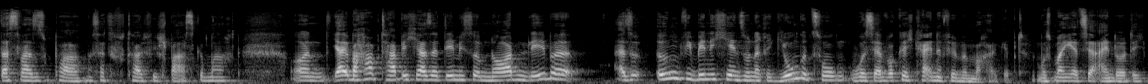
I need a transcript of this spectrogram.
das war super, das hat total viel Spaß gemacht. Und ja, überhaupt habe ich ja, seitdem ich so im Norden lebe, also irgendwie bin ich hier in so eine Region gezogen, wo es ja wirklich keine Filmemacher gibt. Muss man jetzt ja eindeutig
